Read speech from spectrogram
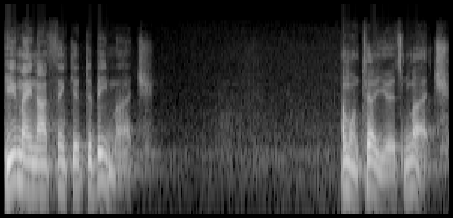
You may not think it to be much. I'm going to tell you it's much.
